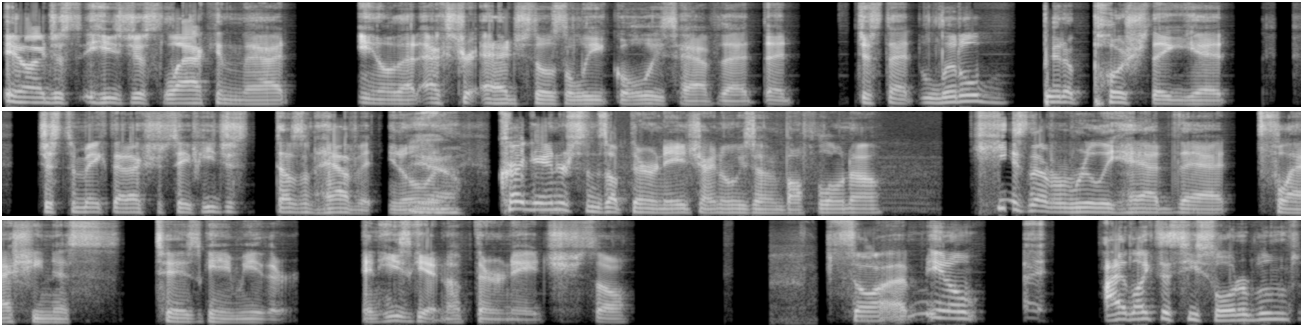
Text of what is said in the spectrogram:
you know, I just he's just lacking that you know that extra edge those elite goalies have. That that just that little bit of push they get just to make that extra save. He just doesn't have it, you know. And yeah. Craig Anderson's up there in age. I know he's on Buffalo now. He's never really had that flashiness to his game either, and he's getting up there in age. So, so um, you know, I, I'd like to see Soderblom,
